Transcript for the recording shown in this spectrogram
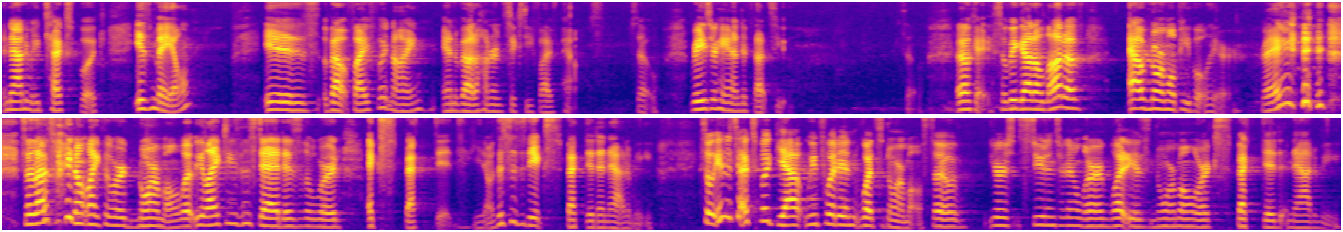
anatomy textbook is male, is about five foot nine, and about 165 pounds. So raise your hand if that's you. So, okay, so we got a lot of abnormal people here, right? so that's why we don't like the word normal. What we like to use instead is the word expected. You know, this is the expected anatomy. So in the textbook, yeah, we put in what's normal. So your students are going to learn what is normal or expected anatomy.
